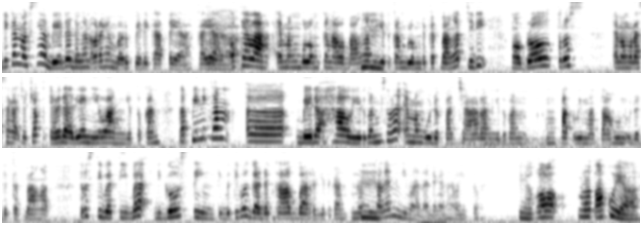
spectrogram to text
Ini kan maksudnya beda dengan orang yang baru PDKT ya. Kayak iya. oke lah, emang belum kenal banget Hmm. gitu kan, belum deket banget. Jadi ngobrol terus emang merasa nggak cocok ya udah dia ngilang gitu kan tapi ini kan eh, beda hal gitu kan misalnya emang udah pacaran gitu kan 4-5 tahun udah deket banget terus tiba-tiba di ghosting tiba-tiba gak ada kabar gitu kan menurut Hmm. kalian gimana dengan hal itu ya kalau menurut aku ya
